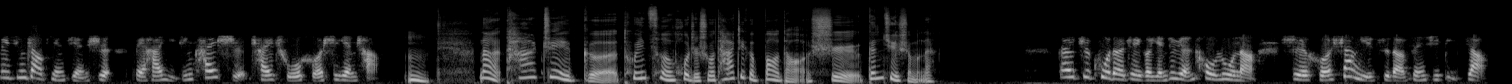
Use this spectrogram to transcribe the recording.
卫星照片显示北韩已经开始拆除核试验场。嗯，那他这个推测或者说他这个报道是根据什么呢？该智库的这个研究员透露呢，是和上一次的分析比较，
